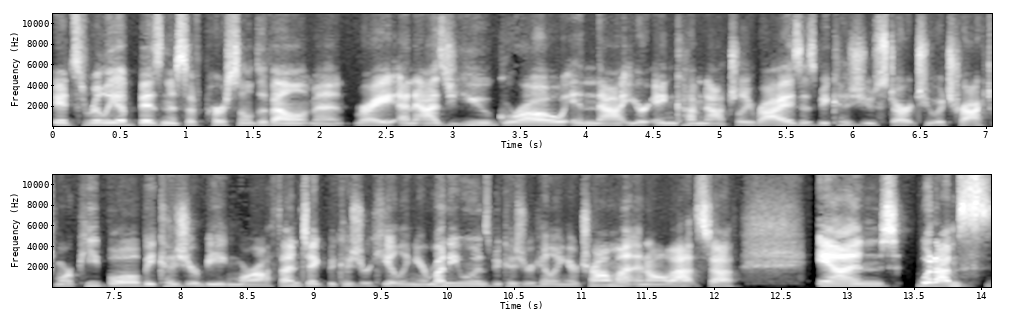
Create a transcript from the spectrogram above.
it's really a business of personal development right? And as you grow in that your income naturally rises because you start to attract more people because you're being more authentic because you're healing your money wounds because you're healing your trauma and all that stuff. And what i'm s-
